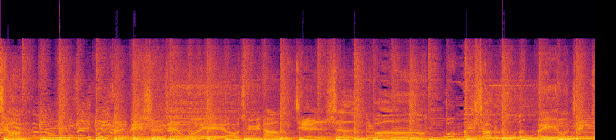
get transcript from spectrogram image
强。再没时间，我也要去趟健身房。我没啥不能没有健康。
